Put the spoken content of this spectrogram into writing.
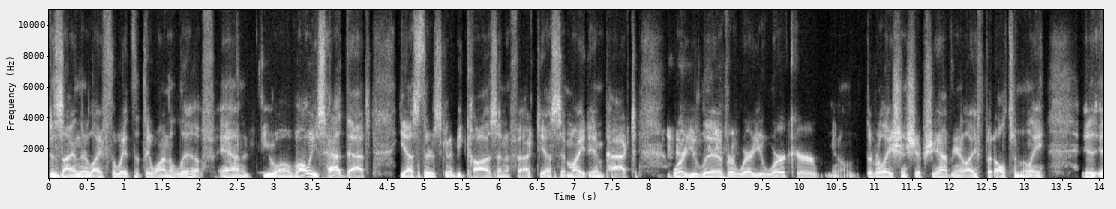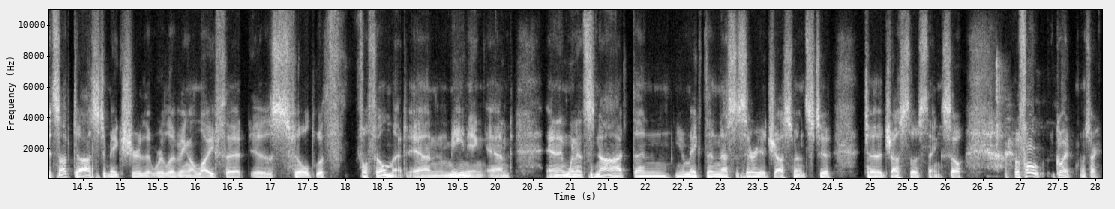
design their life the way that they want to live. And you have always had that. Yes, there's going to be cause and effect. Yes, it might impact where you live or where you work or, you know, the relationships you have in your life. But ultimately, it's up to us to make sure that we're living a life that is filled with fulfillment and meaning. And and when it's not then you make the necessary adjustments to to adjust those things. So before go ahead. I'm sorry.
